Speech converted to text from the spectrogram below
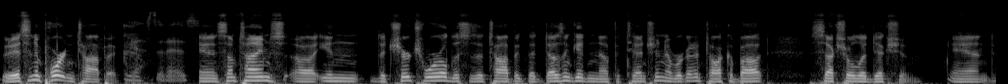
but it's an important topic. Yes, it is. And sometimes uh, in the church world, this is a topic that doesn't get enough attention, and we're going to talk about sexual addiction. And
